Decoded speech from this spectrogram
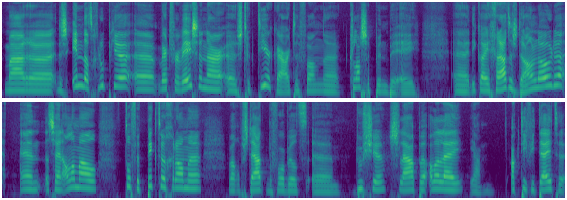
Maar eh, dus in dat groepje eh, werd verwezen naar structuurkaarten van klasse.be. Die kan je gratis downloaden. En dat zijn allemaal toffe pictogrammen waarop staat bijvoorbeeld douchen, slapen, allerlei ja, activiteiten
